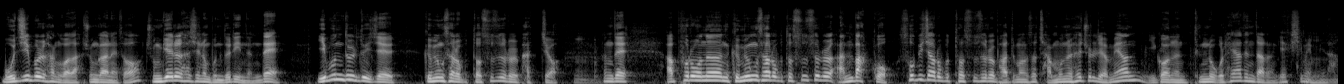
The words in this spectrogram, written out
모집을 한 거다 중간에서 중개를 하시는 분들이 있는데 이분들도 이제 금융사로부터 수수료를 받죠. 근데 앞으로는 금융사로부터 수수료를 안 받고 소비자로부터 수수료를 받으면서 자문을 해주려면 이거는 등록을 해야 된다는 게 핵심입니다.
